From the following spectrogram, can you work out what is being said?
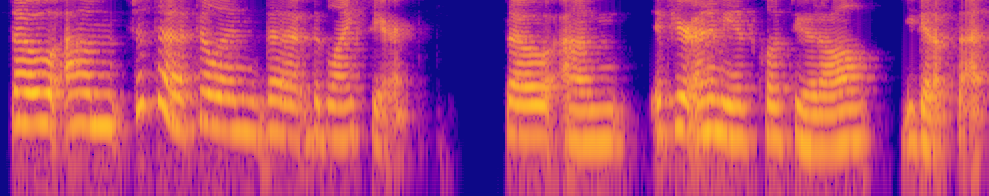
So um, just to fill in the, the blanks here. So um, if your enemy is close to you at all, you get upset.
